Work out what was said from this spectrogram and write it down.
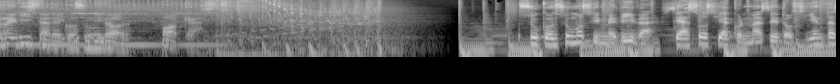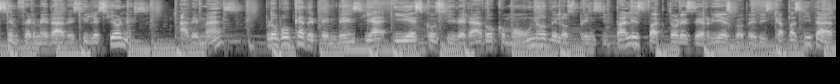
Revista del Consumidor, podcast. Su consumo sin medida se asocia con más de 200 enfermedades y lesiones. Además, provoca dependencia y es considerado como uno de los principales factores de riesgo de discapacidad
